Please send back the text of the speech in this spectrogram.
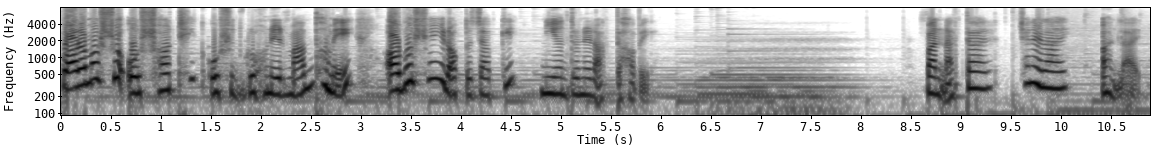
পরামর্শ ও সঠিক ওষুধ গ্রহণের মাধ্যমে অবশ্যই রক্তচাপকে নিয়ন্ত্রণে রাখতে হবে। পান্নাক্তার চ্যানেল আই অনলাইন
